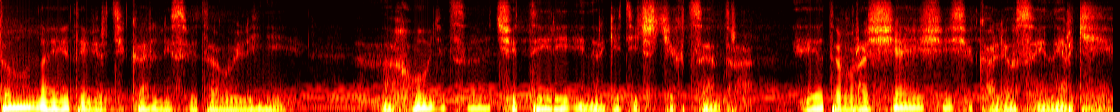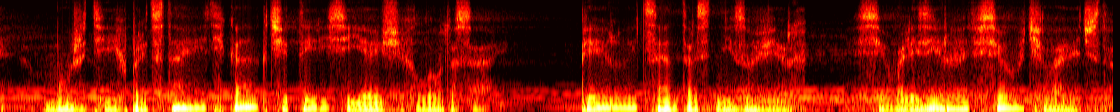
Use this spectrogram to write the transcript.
Что на этой вертикальной световой линии находится четыре энергетических центра. И это вращающиеся колеса энергии. Можете их представить как четыре сияющих лотоса. Первый центр снизу вверх – символизирует все человечество.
